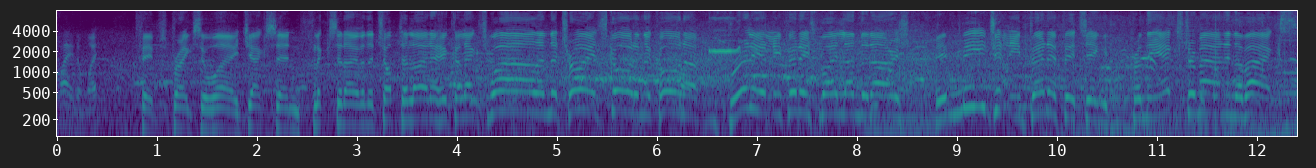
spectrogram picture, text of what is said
Play it. Phipps breaks away. Jackson flicks it over the top to Loader, who collects well, and the try is scored in the corner. Brilliantly finished by London Irish, immediately benefiting from the extra man in the backs.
